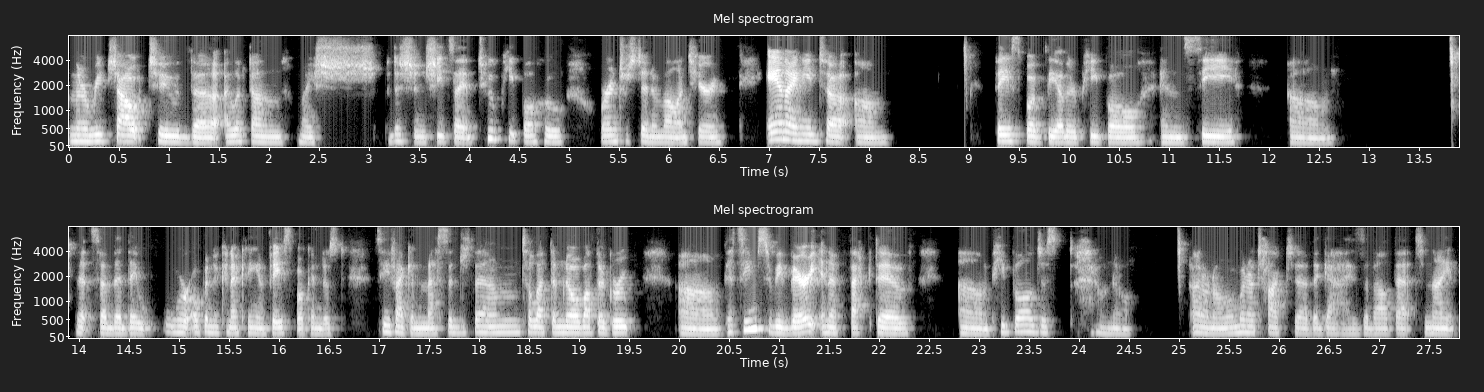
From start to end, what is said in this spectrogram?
I'm going to reach out to the. I looked on my sh- petition sheets. I had two people who were interested in volunteering, and I need to um, Facebook the other people and see. Um, that said that they were open to connecting in Facebook and just see if I can message them to let them know about their group. Um, it seems to be very ineffective. Um, people just, I don't know. I don't know. I'm going to talk to the guys about that tonight,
